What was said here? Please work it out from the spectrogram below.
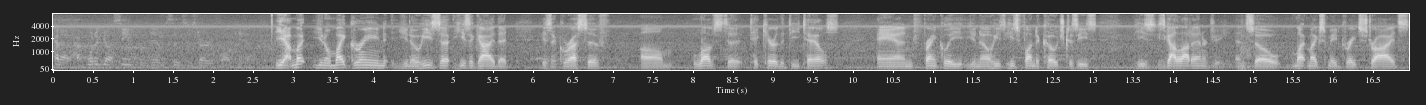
kind of, what have y'all seen from him since he started fall camp? Yeah, you know Mike Green. You know he's a he's a guy that is aggressive, um, loves to take care of the details, and frankly, you know, he's, he's fun to coach because he's, he's, he's got a lot of energy. And so Mike's made great strides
